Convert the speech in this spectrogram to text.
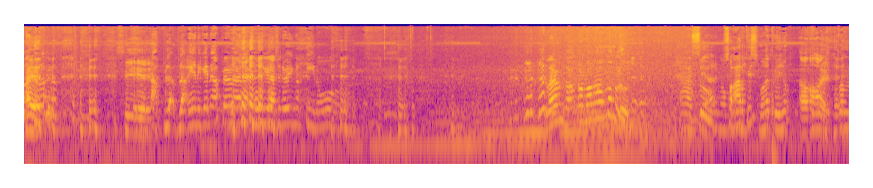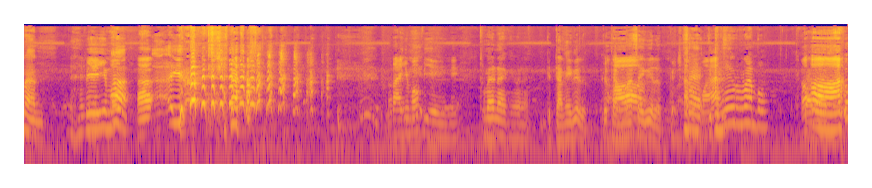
Ayo. Piye? Tak blak-blak ngene kene apa ya sing kowe ngerti no. Keren kok ngomong-ngomong lho. Asu, so artis banget kayaknya. Oh, oh. Tenan. Piye iki mau? Ah, iya. Ora iki mau piye? Gimana gimana? Gedangnya gue lho, gedang Oh, mas gue lho. gedang mas. Gedangnya urung rampung. Oh, oh, aku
